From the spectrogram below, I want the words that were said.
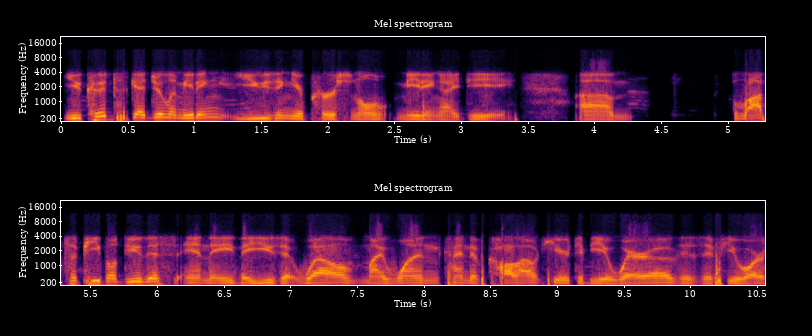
You could schedule a meeting using your personal meeting ID. Um, lots of people do this and they, they use it well. My one kind of call out here to be aware of is if you are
